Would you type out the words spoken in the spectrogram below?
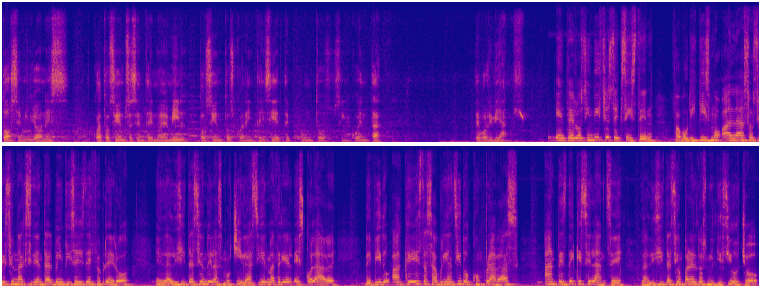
12.469.247.50 de bolivianos. Entre los indicios existen favoritismo a la Asociación Accidental 26 de febrero en la licitación de las mochilas y el material escolar, debido a que éstas habrían sido compradas antes de que se lance la licitación para el 2018.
